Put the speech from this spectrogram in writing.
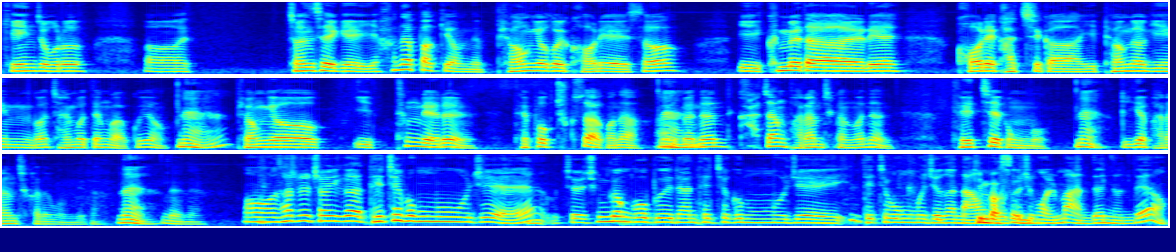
개인적으로 어, 전 세계 이 하나밖에 없는 병역을 거래해서 이 금메달의 거래 가치가 이 병역인 건 잘못된 것 같고요. 네. 병역 이 특례를 대폭 축소하거나 네. 아니면은 가장 바람직한 거는 대체 복무. 네. 이게 바람직하다고 봅니다. 네. 네네. 어, 사실 저희가 대체복무제, 저 증명 거부에 대한 대체근무제, 대체복무제가 나온 것도 지금 얼마 안 됐는데요.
